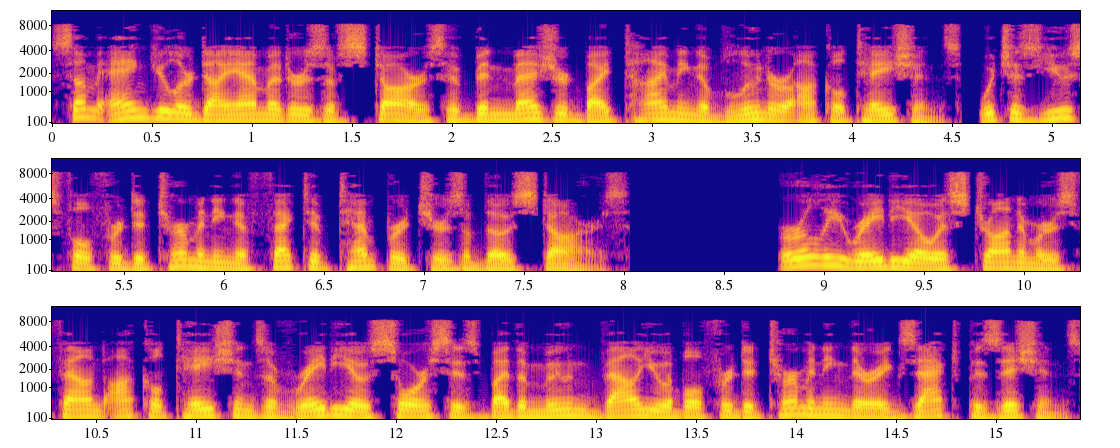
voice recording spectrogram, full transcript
Some angular diameters of stars have been measured by timing of lunar occultations, which is useful for determining effective temperatures of those stars. Early radio astronomers found occultations of radio sources by the Moon valuable for determining their exact positions,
